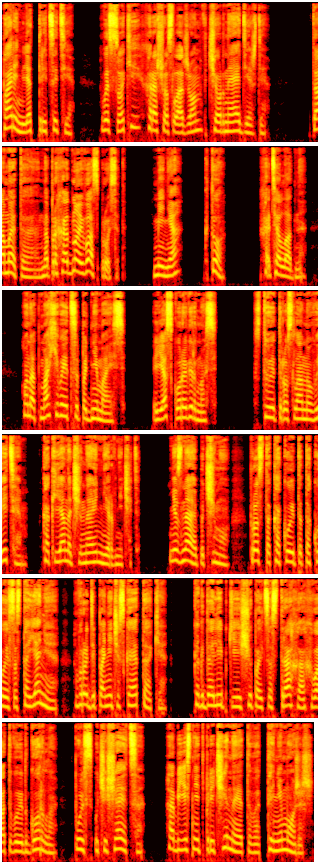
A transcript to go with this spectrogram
парень лет 30. Высокий, хорошо сложен, в черной одежде. «Там это, на проходной вас просят». «Меня? Кто?» «Хотя ладно». Он отмахивается, поднимаясь. «Я скоро вернусь». Стоит Руслану выйти, как я начинаю нервничать. Не знаю почему, просто какое-то такое состояние, вроде панической атаки, когда липкие щупальца страха охватывают горло, пульс учащается, объяснить причины этого ты не можешь.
